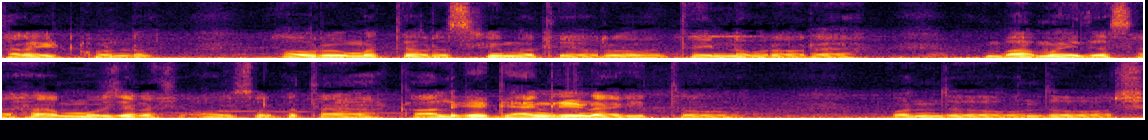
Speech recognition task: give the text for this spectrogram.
ಥರ ಇಟ್ಕೊಂಡು ಅವರು ಮತ್ತು ಅವರ ಶ್ರೀಮತಿ ಅವರು ಮತ್ತು ಇನ್ನೊಬ್ಬರು ಅವರ ಬಾಮೈದ ಸಹ ಮೂರು ಜನ ಅವರು ಸ್ವಲ್ಪ ತ, ಕಾಲಿಗೆ ಗ್ಯಾಂಗ್ರೀನ್ ಆಗಿತ್ತು ಒಂದು ಒಂದು ವರ್ಷ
